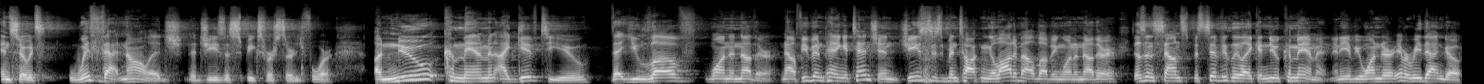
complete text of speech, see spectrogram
And so it's with that knowledge that Jesus speaks, verse 34 A new commandment I give to you that you love one another. Now, if you've been paying attention, Jesus has been talking a lot about loving one another. It doesn't sound specifically like a new commandment. Any of you wonder, ever read that and go,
